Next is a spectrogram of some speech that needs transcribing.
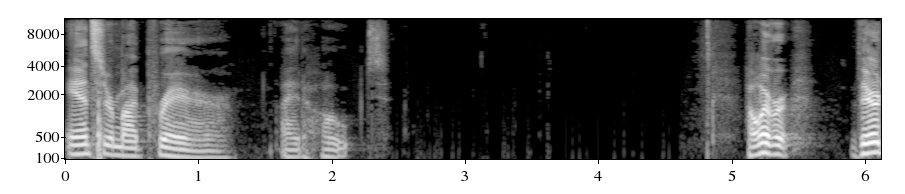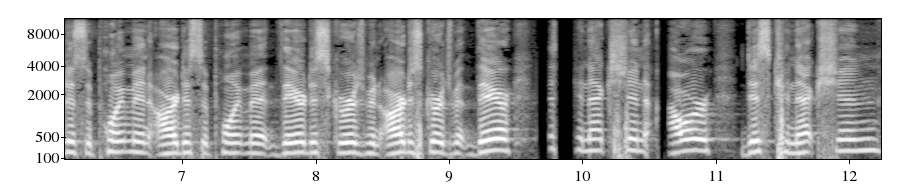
answer my prayer. I had hoped. However, their disappointment, our disappointment, their discouragement, our discouragement, their disconnection, our disconnection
